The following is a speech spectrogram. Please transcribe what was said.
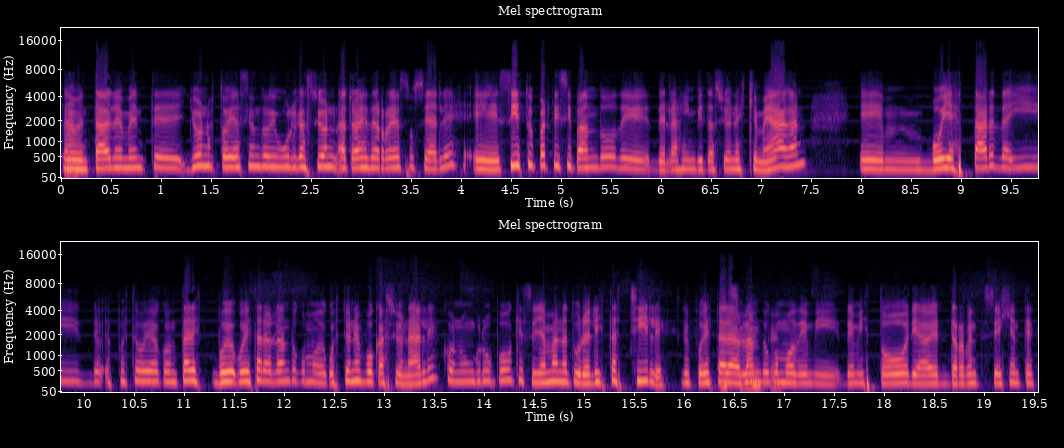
lamentablemente yo no estoy haciendo divulgación a través de redes sociales. Eh, sí estoy participando de, de las invitaciones que me hagan. Em, voy a estar de ahí, después te voy a contar, voy, a estar hablando como de cuestiones vocacionales con un grupo que se llama Naturalistas Chile. Les voy a estar hablando como de mi, de mi historia, a ver de repente si hay gente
